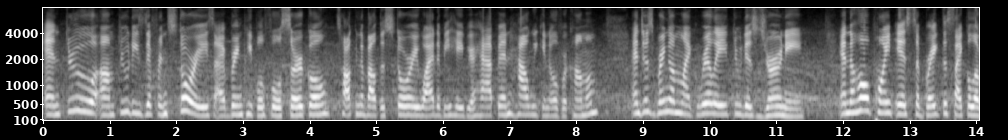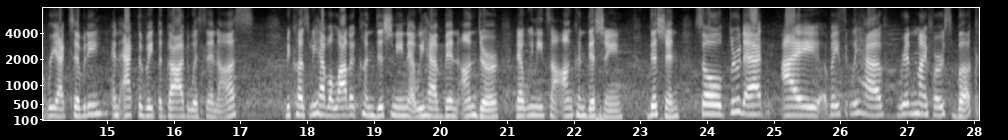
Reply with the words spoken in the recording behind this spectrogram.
And through um, through these different stories, I bring people full circle, talking about the story, why the behavior happened, how we can overcome them, and just bring them like really through this journey. And the whole point is to break the cycle of reactivity and activate the God within us because we have a lot of conditioning that we have been under that we need to uncondition edition. So through that, I basically have written my first book,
